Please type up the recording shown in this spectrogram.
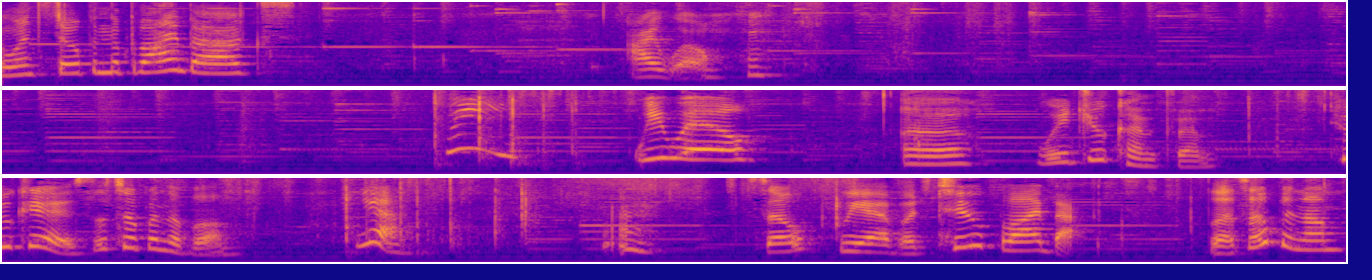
Who wants to open the blind bags? I will. Whee! We will. Uh, where'd you come from? Who cares? Let's open the blind. Yeah. Mm. So, we have a two blind bags. Let's open them.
